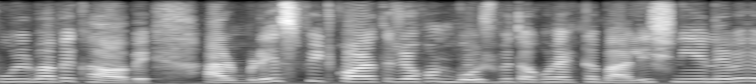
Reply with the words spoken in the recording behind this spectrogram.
ফুলভাবে খাওয়াবে। আর ব্রেস্ট ফিট করাতে যখন বসবে, তখন একটা বালিশ নিয়ে নেবে।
